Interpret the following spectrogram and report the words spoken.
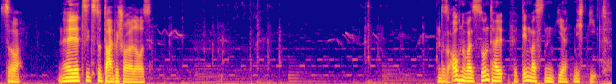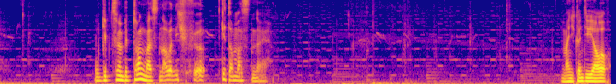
So. Ne, jetzt sieht's total bescheuert aus. Und das auch nur, weil es so ein Teil für den Masten hier nicht gibt. Gibt es für einen Betonmasten, aber nicht für Gittermasten, ne. Ich meine, ich könnte die ja auch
